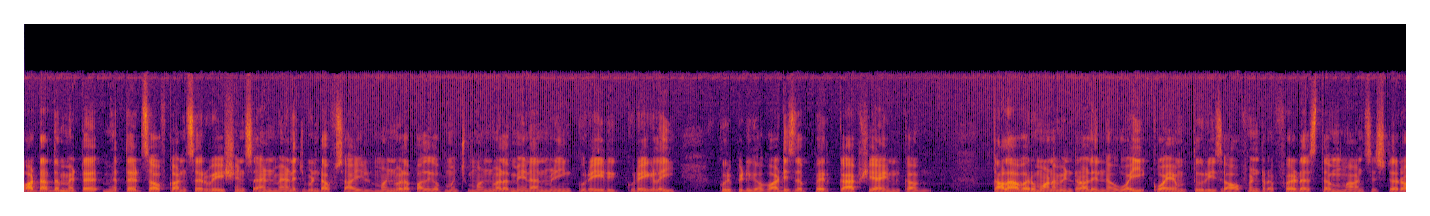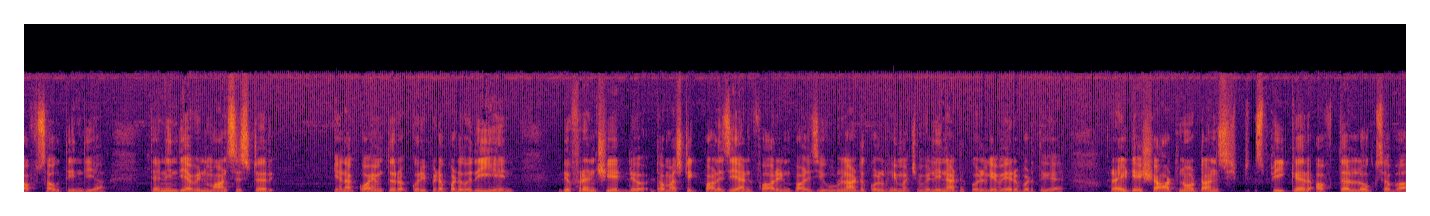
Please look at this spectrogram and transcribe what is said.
What are the met methods of conservations and management of soil மண்வள பாதுகாப்பு மற்றும் மண்வள மேலாண்மையின் குறை குறைகளை குறிப்பிடுக. What is the per capita income தலா வருமானம் என்றால் என்ன? Why Coimbatore is often referred as the Manchester of south India தென்னிந்தியாவின் மான்செஸ்டர் என கோயம்புத்தூர் குறிப்பிடப்படுவது ஏன்? Differentiate domestic policy and foreign policy உள்நாட்டு கொள்கை மற்றும் வெளிநாட்டு கொள்கை வேறுபடுத்துக. Write a short note on speaker of the Lok Sabha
